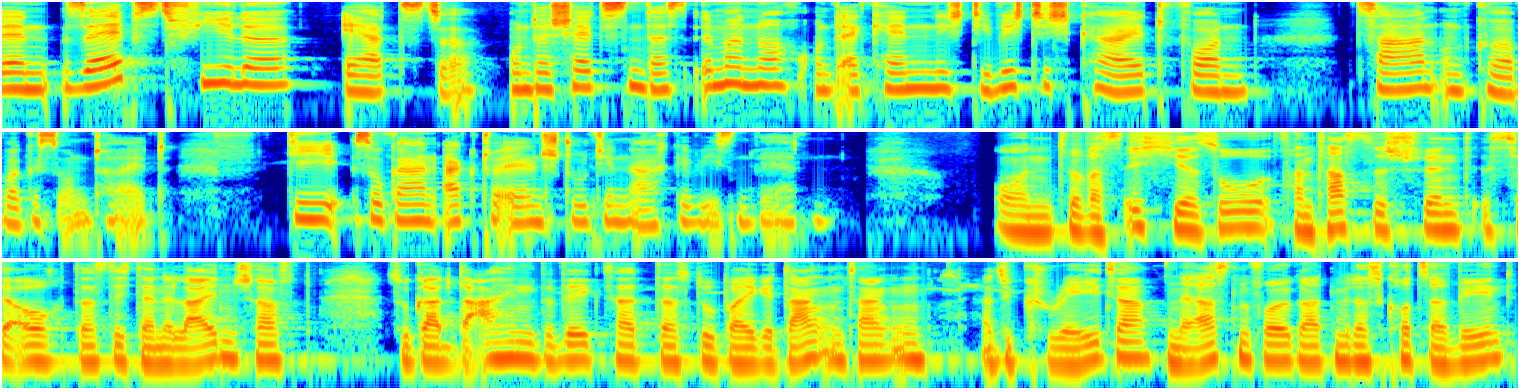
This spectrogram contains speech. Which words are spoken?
denn selbst viele Ärzte unterschätzen das immer noch und erkennen nicht die Wichtigkeit von Zahn- und Körpergesundheit, die sogar in aktuellen Studien nachgewiesen werden. Und was ich hier so fantastisch finde, ist ja auch, dass dich deine Leidenschaft sogar dahin bewegt hat, dass du bei Gedankentanken, also Creator, in der ersten Folge hatten wir das kurz erwähnt,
